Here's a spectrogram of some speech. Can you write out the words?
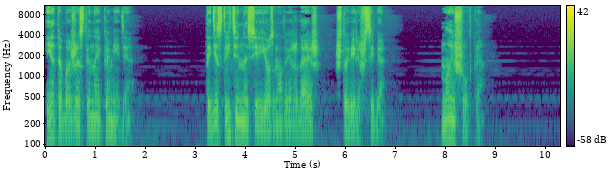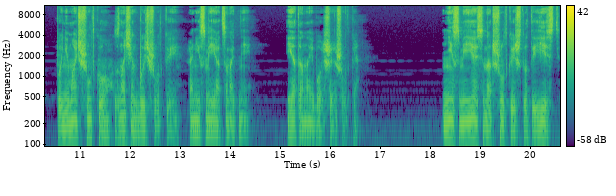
И это божественная комедия. Ты действительно серьезно утверждаешь, что веришь в себя. Ну и шутка. Понимать шутку значит быть шуткой, а не смеяться над ней. И это наибольшая шутка. Не смеясь над шуткой, что ты есть,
